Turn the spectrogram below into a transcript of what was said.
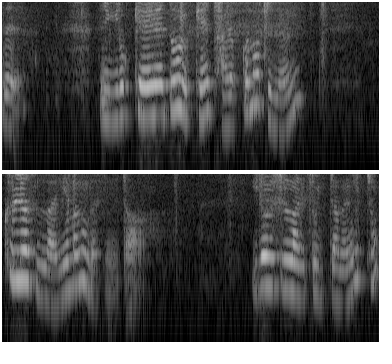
네. 이제 이렇게 해도 이렇게 잘 끊어지는 클리어 슬라임이 완성됐습니다. 이런 슬라임이 또 있잖아요, 그렇죠?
